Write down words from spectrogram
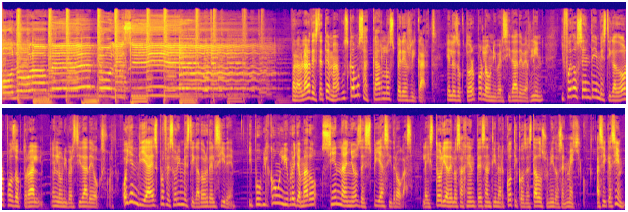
honorable policía. Para hablar de este tema, buscamos a Carlos Pérez Ricard. Él es doctor por la Universidad de Berlín y fue docente e investigador postdoctoral en la Universidad de Oxford. Hoy en día es profesor investigador del CIDE y publicó un libro llamado 100 años de espías y drogas, la historia de los agentes antinarcóticos de Estados Unidos en México. Así que sí,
